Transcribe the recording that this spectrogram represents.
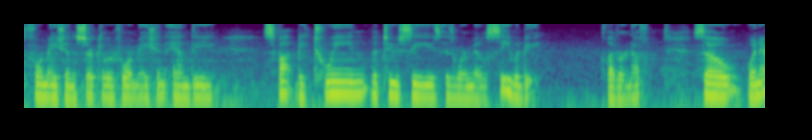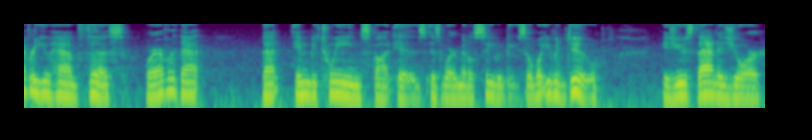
formation, a circular formation, and the spot between the two C's is where middle C would be. Clever enough. So whenever you have this, wherever that that in between spot is, is where middle C would be. So what you would do is use that as your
